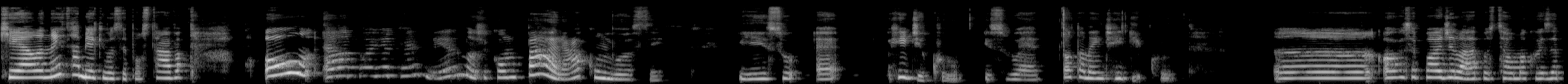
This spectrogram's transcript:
que ela nem sabia que você postava. Ou ela pode até mesmo se comparar com você. E isso é ridículo. Isso é totalmente ridículo. Uh, ou você pode ir lá postar uma coisa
